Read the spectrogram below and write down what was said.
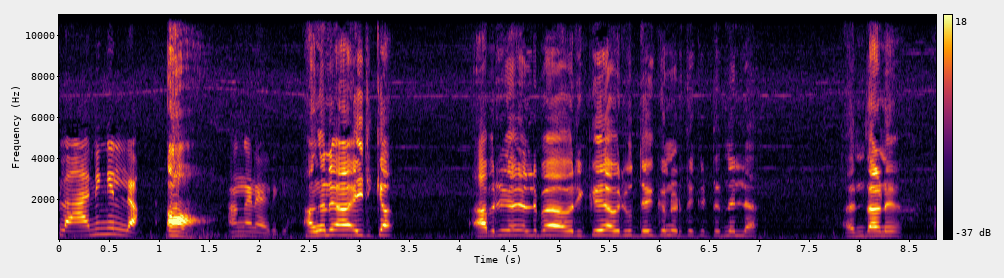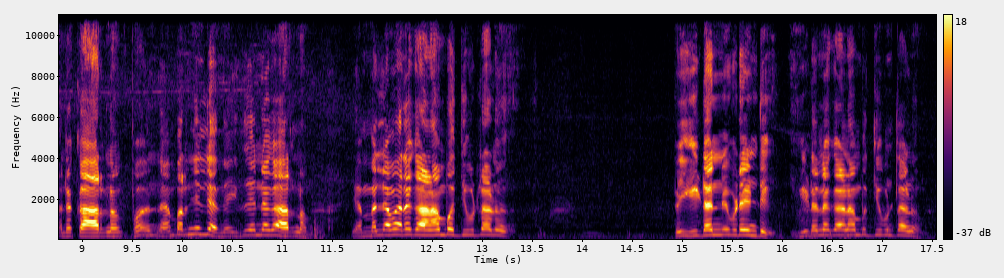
പ്ലാനിങ് ഇല്ല. ആ. അങ്ങനെ ആയിരിക്കും അങ്ങനെ ആയിരിക്കാം. അവർ ചിലപ്പോൾ അവർക്ക് അവർ ഉദ്ദേശിക്കുന്നിടത്ത് കിട്ടുന്നില്ല. എന്താണ്? അതിന്റെ കാരണം ഇപ്പോൾ ഞാൻ പറഞ്ഞില്ലേ ഇത് തന്നെ കാരണം. എം എൽ എമാരെ കാണാൻ ബുദ്ധിമുട്ടാണ്. ഇപ്പം ഈടൻ ഇവിടെ ഉണ്ട്. ഈടനെ കാണാൻ ബുദ്ധിമുട്ടാണ്.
